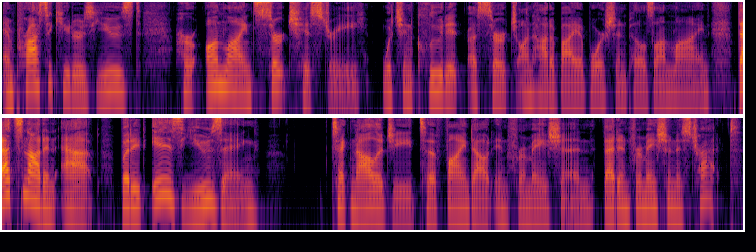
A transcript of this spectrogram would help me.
And prosecutors used her online search history, which included a search on how to buy abortion pills online. That's not an app, but it is using technology to find out information. That information is tracked.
